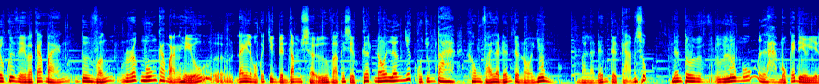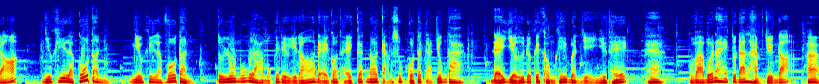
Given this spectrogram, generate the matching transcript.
thưa quý vị và các bạn, tôi vẫn rất muốn các bạn hiểu ờ, đây là một cái chương trình tâm sự và cái sự kết nối lớn nhất của chúng ta không phải là đến từ nội dung, mà là đến từ cảm xúc. Nên tôi luôn muốn làm một cái điều gì đó, nhiều khi là cố tình, nhiều khi là vô tình. Tôi luôn muốn làm một cái điều gì đó để có thể kết nối cảm xúc của tất cả chúng ta, để giữ được cái không khí bình dị như thế, ha. Và bữa nay tôi đã làm chuyện đó, ha.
